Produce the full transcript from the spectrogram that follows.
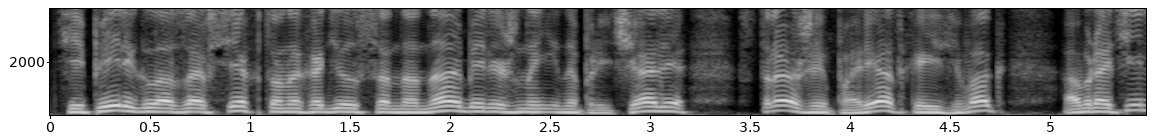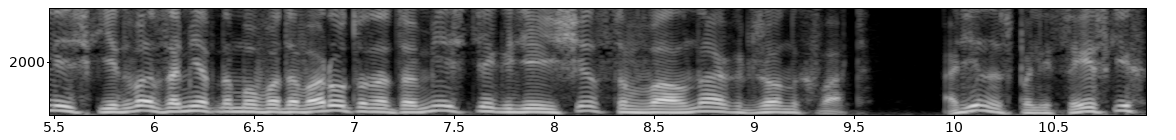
Теперь глаза всех, кто находился на набережной и на причале, стражей порядка и зевак, обратились к едва заметному водовороту на том месте, где исчез в волнах Джон Хват. Один из полицейских,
